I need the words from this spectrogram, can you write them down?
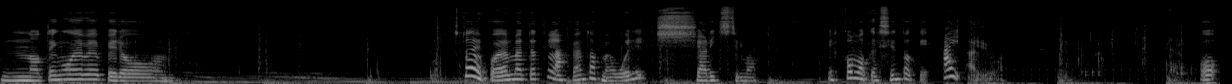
No tengo EVE, pero... Esto de poder meterte en las plantas me huele charísimo. Es como que siento que hay algo. Oh,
